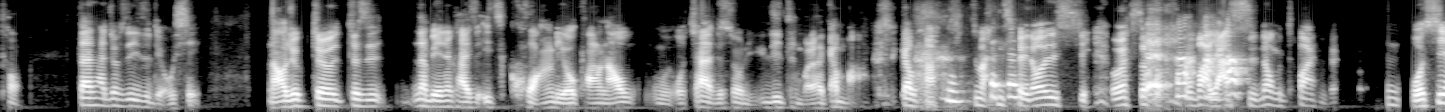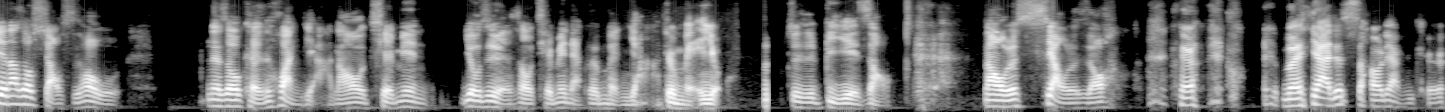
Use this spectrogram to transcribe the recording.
痛，但是它就是一直流血，然后就就就是那边就开始一直狂流狂，然后。我我家人就说你你怎么了？干嘛 干嘛？满 嘴都是血。我就说我把牙齿弄断了。我记得那时候小时候，我那时候可能是换牙，然后前面幼稚园的时候前面两颗门牙就没有，就是毕业照。然后我就笑的时候，门牙就少两颗，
